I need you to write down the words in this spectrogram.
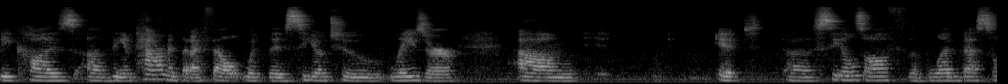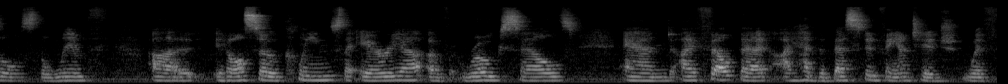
because of the empowerment that I felt with the CO2 laser. Um, it uh, seals off the blood vessels, the lymph. Uh, it also cleans the area of rogue cells and I felt that I had the best advantage with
